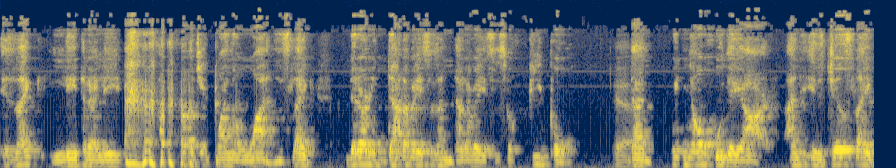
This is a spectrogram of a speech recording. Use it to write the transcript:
It's like literally project 101. It's like there are databases and databases of people Yeah. that we know who they are, and it's just like,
